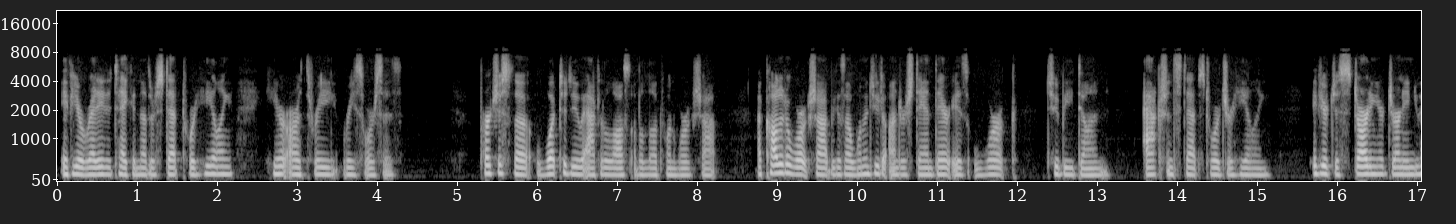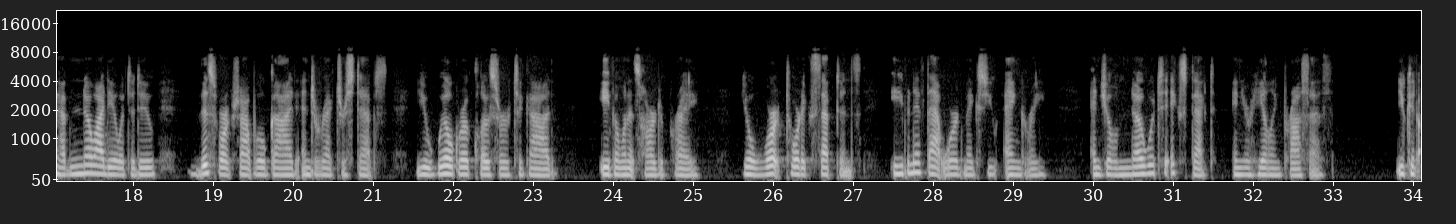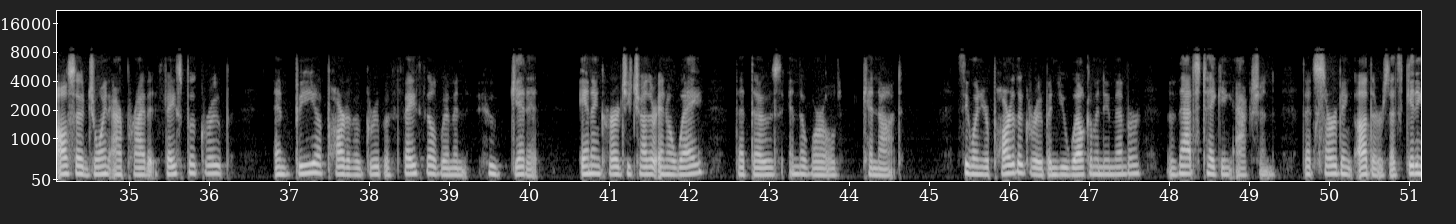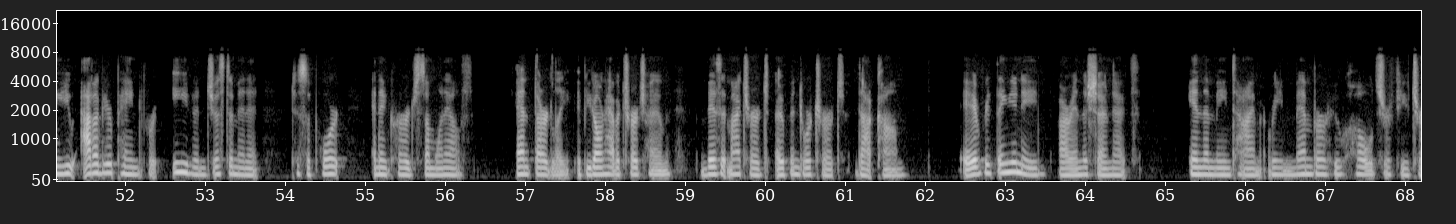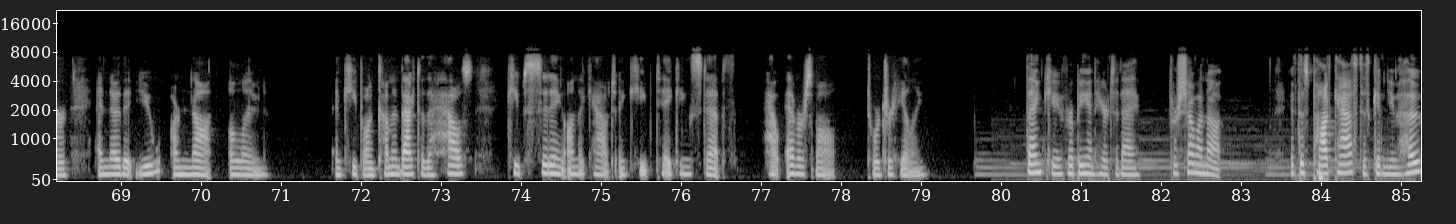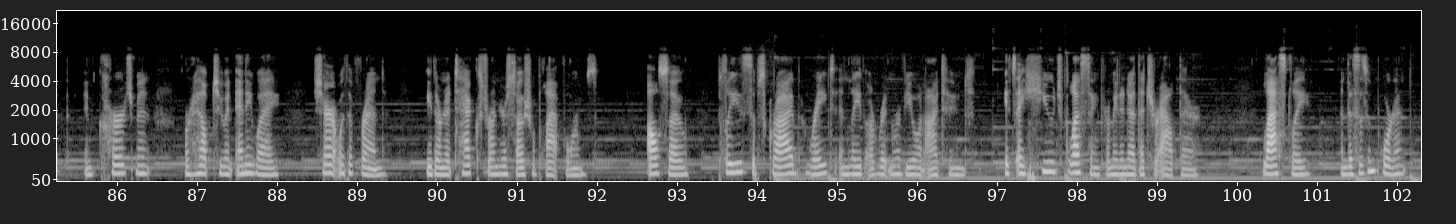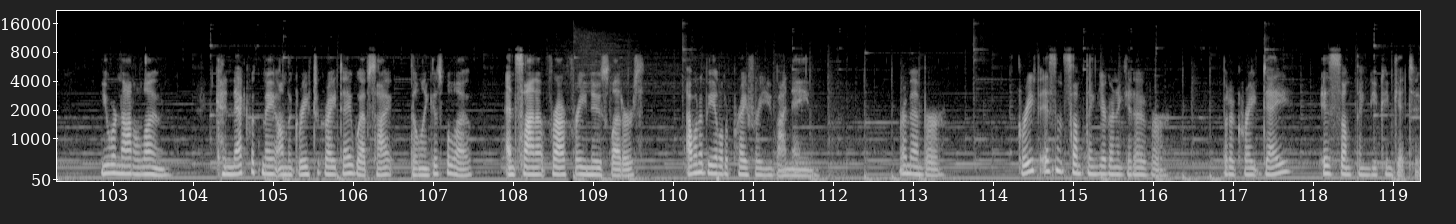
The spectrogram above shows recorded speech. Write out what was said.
If you're ready to take another step toward healing, here are three resources. Purchase the What to Do After the Loss of a Loved One workshop. I called it a workshop because I wanted you to understand there is work to be done, action steps towards your healing. If you're just starting your journey and you have no idea what to do, this workshop will guide and direct your steps. You will grow closer to God, even when it's hard to pray. You'll work toward acceptance, even if that word makes you angry and you'll know what to expect in your healing process. You can also join our private Facebook group and be a part of a group of faith filled women who get it and encourage each other in a way that those in the world cannot. See, when you're part of the group and you welcome a new member, that's taking action. That's serving others. That's getting you out of your pain for even just a minute to support and encourage someone else. And thirdly, if you don't have a church home, visit my church, opendoorchurch.com. Everything you need are in the show notes. In the meantime, remember who holds your future and know that you are not alone. And keep on coming back to the house, keep sitting on the couch, and keep taking steps, however small, towards your healing. Thank you for being here today, for showing up. If this podcast has given you hope, encouragement, or helped you in any way, Share it with a friend, either in a text or on your social platforms. Also, please subscribe, rate, and leave a written review on iTunes. It's a huge blessing for me to know that you're out there. Lastly, and this is important, you are not alone. Connect with me on the Grief to Great Day website, the link is below, and sign up for our free newsletters. I want to be able to pray for you by name. Remember, grief isn't something you're going to get over, but a great day is something you can get to.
